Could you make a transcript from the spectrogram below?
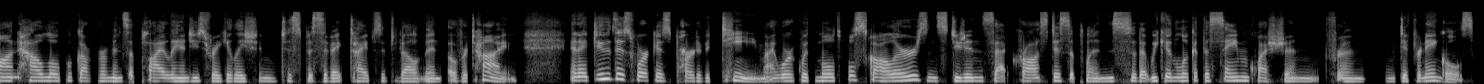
on how local governments apply land use regulation to specific types of development over time. And I do this work as part of a team. I work with multiple scholars and students at cross disciplines so that we can look at the same question from different angles.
